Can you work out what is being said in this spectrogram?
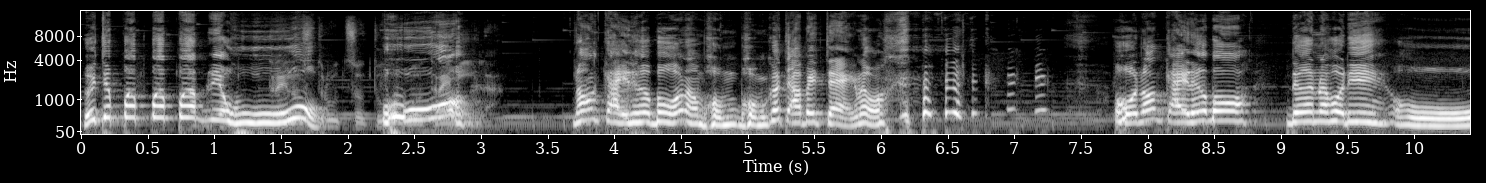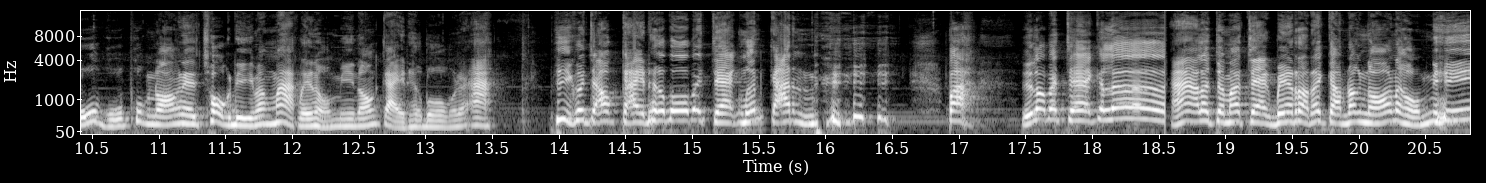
เฮ้ยจะปึ๊บปึ๊บปึ๊บเดี๋ยวโอ้โหน้องไก่เทอร์โบนะผมผมก็จะเอาไปแจกนะผมโอ้โหน้องไก่เทอร์โบเดินมาพอดี โอ้โห พวกน้องเนี่ยโชคดีมาก ๆ เลยนะผมมีน้องไก่เทอร์โบมาด้วยอะ พี่ก็จะเอาไก่เทอร์โบไปแจกเหมือนกันไป่ะเดี๋ยวเราไปแจกกันเลย อะเราจะมาแจกเบรอดให้กับน้องๆนะผมนี่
